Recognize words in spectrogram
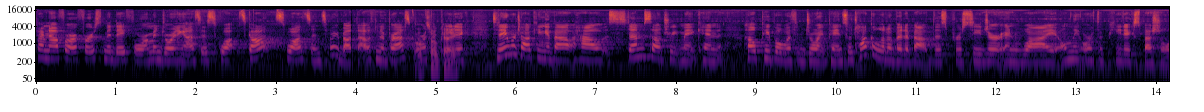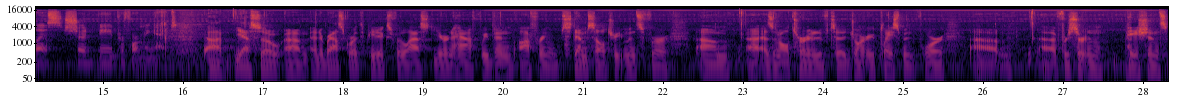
Time now for our first midday forum, and joining us is Scott Swanson. Sorry about that, with Nebraska That's Orthopedic. Okay. Today we're talking about how stem cell treatment can help people with joint pain. So talk a little bit about this procedure and why only orthopedic specialists should be performing it. Uh, yeah, so um, at Nebraska Orthopedics for the last year and a half, we've been offering stem cell treatments for um, uh, as an alternative to joint replacement for um, uh, for certain patients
